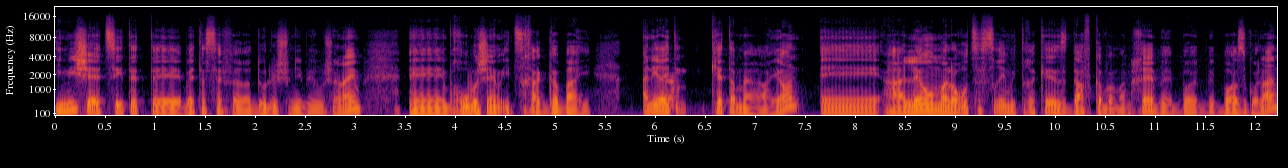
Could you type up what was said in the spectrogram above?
עם מי שהצית את בית הספר הדו-לשוני בירושלים, בחור בשם יצחק גבאי. אני ראיתי קטע מהרעיון. העליהום על ערוץ 20 מתרכז דווקא במנחה, בבועז גולן,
